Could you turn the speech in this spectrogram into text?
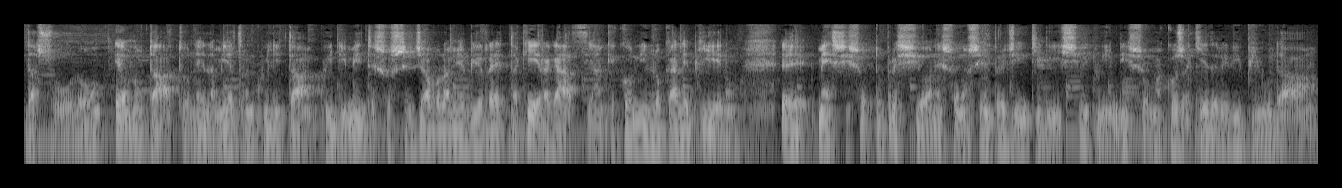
da solo e ho notato nella mia tranquillità, quindi mentre sorseggiavo la mia birretta, che i ragazzi, anche con il locale pieno, eh, messi sotto pressione, sono sempre gentilissimi. Quindi, insomma, cosa chiedere di più da,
